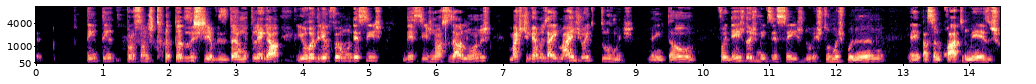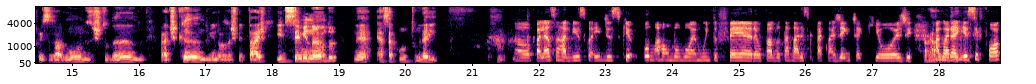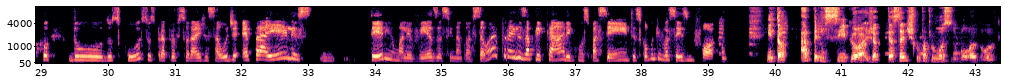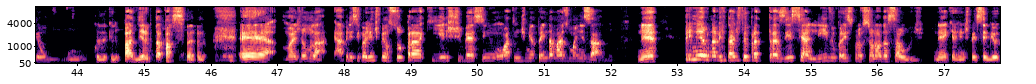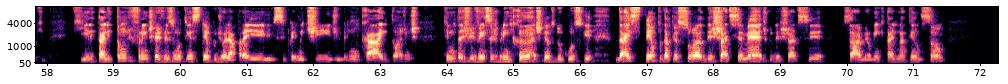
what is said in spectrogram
tem, tem profissão de todos os tipos, então é muito legal. E o Rodrigo foi um desses, desses nossos alunos mas tivemos aí mais de oito turmas. Né? Então, foi desde 2016, duas turmas por ano, e aí passando quatro meses com esses alunos, estudando, praticando, indo aos hospitais e disseminando né, essa cultura aí. O Palhaço Rabisco aí disse que o Marrom Bombom é muito fera, o Pablo Tavares que está com a gente aqui hoje. Ah, Agora, esse foco do, dos cursos para profissionais de saúde é para eles terem uma leveza assim na atuação? É para eles aplicarem com os pacientes? Como que vocês enfocam? Então, a princípio, ó, já peço desculpa pro moço do tem um, um, coisa aqui do padeiro que está passando. É, mas vamos lá. A princípio a gente pensou para que eles tivessem um atendimento ainda mais humanizado, né? Primeiro, na verdade, foi para trazer esse alívio para esse profissional da saúde, né? Que a gente percebeu que que ele está ali tão de frente que às vezes não tem esse tempo de olhar para ele, de se permitir, de brincar. Então a gente tem muitas vivências brincantes dentro do curso que dá esse tempo da pessoa deixar de ser médico, deixar de ser, sabe, alguém que está ali na atenção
